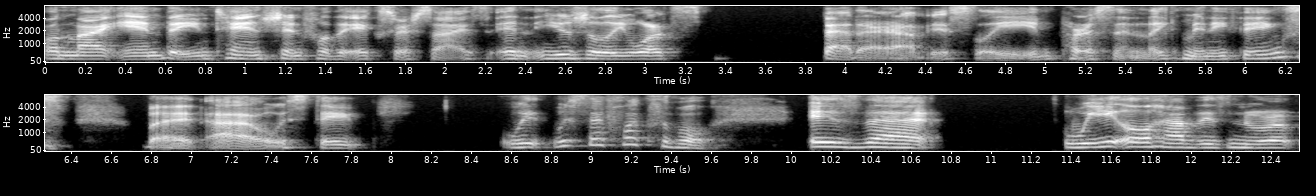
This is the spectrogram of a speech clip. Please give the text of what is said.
on my end, the intention for the exercise, and usually works better, obviously, in person, like many things, but uh, we stay we, we stay flexible, is that we all have these neuro-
